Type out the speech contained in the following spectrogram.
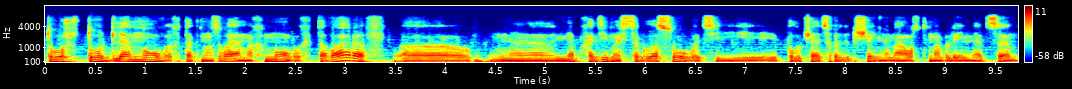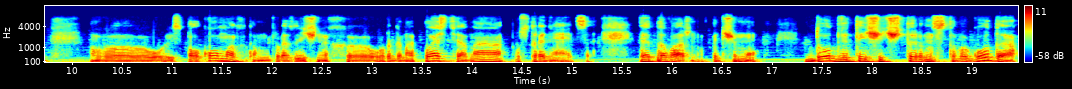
то, что для новых, так называемых новых товаров э, необходимость согласовывать и получать разрешение на установление цен в исполкомах, там, в различных э, органах власти, она устраняется. Это важно. Почему? До 2014 года,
